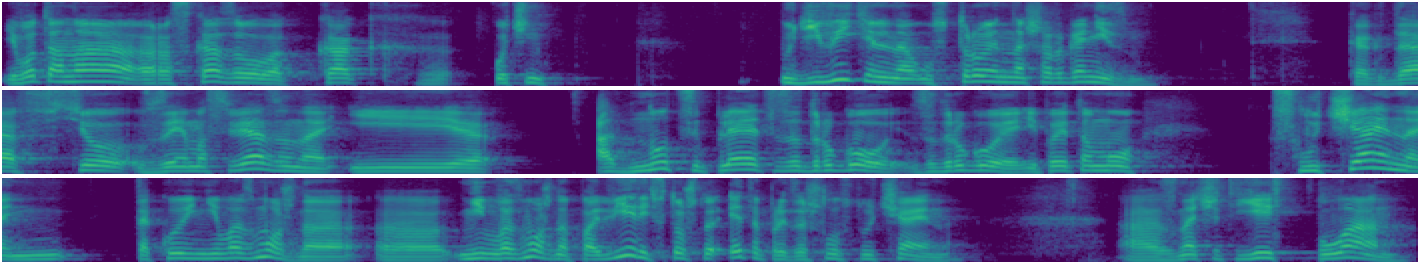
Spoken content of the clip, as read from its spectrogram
И вот она рассказывала, как очень удивительно устроен наш организм, когда все взаимосвязано и одно цепляется за другое, за другое. И поэтому случайно такое невозможно. Э, невозможно поверить в то, что это произошло случайно. А, значит, есть план,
